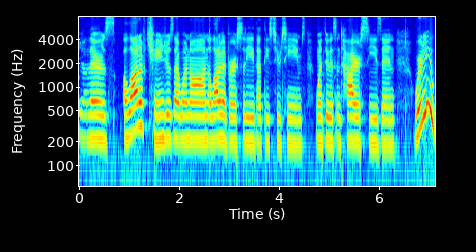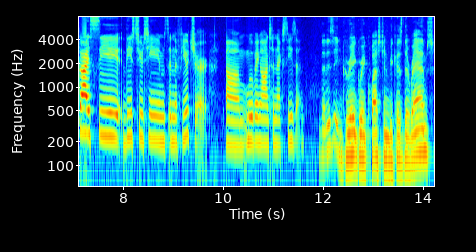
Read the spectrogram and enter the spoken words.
Yeah, there's a lot of changes that went on, a lot of adversity that these two teams went through this entire season. Where do you guys see these two teams in the future, um, moving on to next season? That is a great, great question because the Rams,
